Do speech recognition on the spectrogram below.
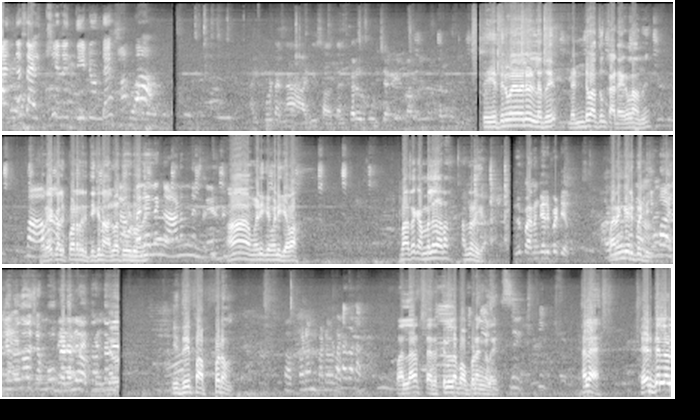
എന്റെ സെക്ഷൻ എത്തിയിട്ടുണ്ട് ആയിക്കോട്ടെ എന്നാ അടി സ- തൽക്കാലം ഒരു കുടിച്ചാൽ തെയ്യത്തിന് പോയ പോലെ ഉള്ളത്. രണ്ട് ഭാഗത്തും കടകളാണ്. കുറെ കളിപ്പാടം എത്തിക്ക് നാല് ഭാഗത്ത് ഓടുവാണ്. ആ മേടിക്കാം മേടിക്കാം. വാ. അപ്പൊ അതെ കമ്മൽ താടാ. അന്ന് മേടിക്കാം. ഇത് പനങ്കരിപ്പട്ടിയാണ് പനങ്കരിപ്പെട്ടി. ഇത് പപ്പടം. പല തരത്തിലുള്ള പപ്പടങ്ങൾ. അല്ലേ? ഏടത്തെല്ലാം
